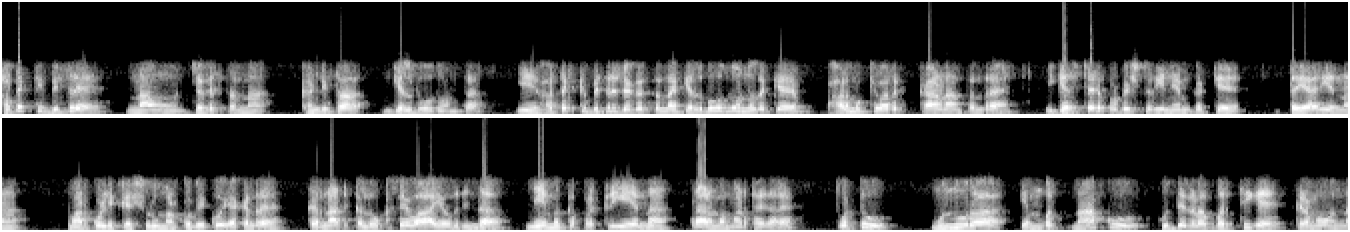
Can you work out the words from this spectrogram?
ಹಠಕ್ಕೆ ಬಿದ್ರೆ ನಾವು ಜಗತ್ತನ್ನ ಖಂಡಿತ ಗೆಲ್ಲಬಹುದು ಅಂತ. ಈ ಹಠಕ್ಕೆ ಬಿದ್ರೆ ಜಗತ್ತನ್ನ ಗೆಲ್ಲಬಹುದು ಅನ್ನೋದಕ್ಕೆ ಬಹಳ ಮುಖ್ಯವಾದ ಕಾರಣ ಅಂತಂದ್ರೆ ಈ ಗೆಸ್ಟೆಡ್ ಪ್ರೊಬೆಷನರಿ ನೇಮಕಕ್ಕೆ ತಯಾರಿಯನ್ನ ಮಾಡ್ಕೊಳ್ಳಿಕ್ಕೆ ಶುರು ಮಾಡ್ಕೋಬೇಕು. ಯಾಕಂದ್ರೆ ಕರ್ನಾಟಕ ಲೋಕಸೇವಾ ಆಯೋಗದಿಂದ ನೇಮಕ ಪ್ರಕ್ರಿಯೆಯನ್ನ ಪ್ರಾರಂಭ ಮಾಡ್ತಾ ಇದ್ದಾರೆ. ಒಟ್ಟು ಮುನ್ನೂರ ಎಂಬತ್ನಾಲ್ಕು ಹುದ್ದೆಗಳ ಭರ್ತಿಗೆ ಕ್ರಮವನ್ನ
